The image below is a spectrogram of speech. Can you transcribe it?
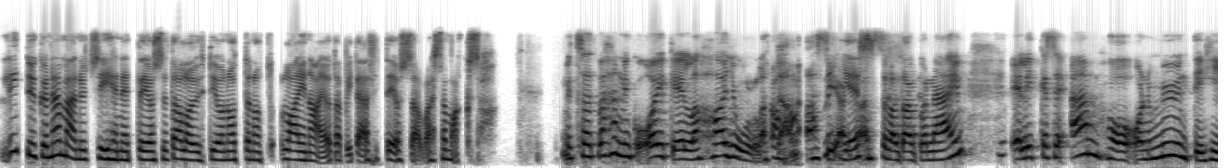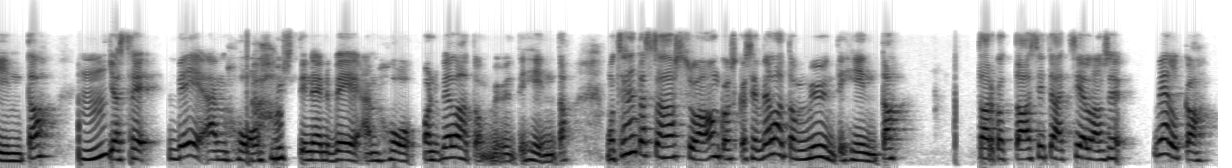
liittyykö nämä nyt siihen, että jos se taloyhtiö on ottanut lainaa, jota pitää sitten jossain vaiheessa maksaa? Nyt sä oot vähän niin kuin oikeilla hajulla tämän Aha, asian yes. kanssa, sanotaanko näin. Eli se MH on myyntihinta mm. ja se VMH, Aha. mystinen VMH, on velaton myyntihinta. Mutta sehän tässä hassua on, koska se velaton myyntihinta tarkoittaa sitä, että siellä on se velka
